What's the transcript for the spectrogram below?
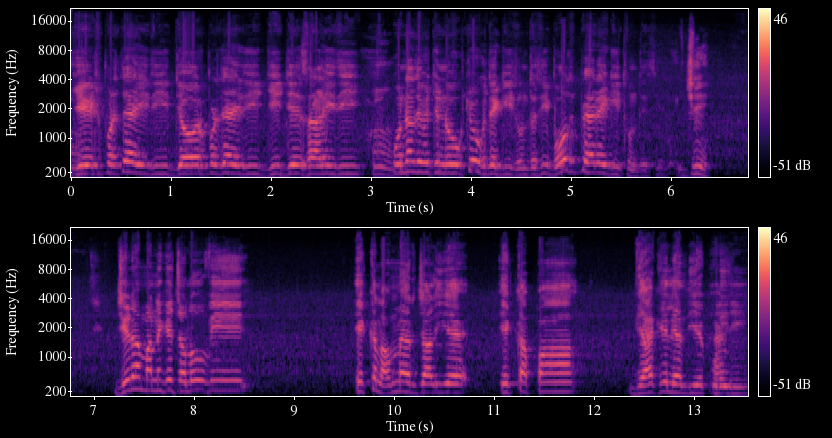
ਜੇਠ ਭਰਜਾਈ ਦੀ ਜੌਰ ਭਰਜਾਈ ਦੀ ਜੀਜੇ ਸਾਲੀ ਦੀ ਉਹਨਾਂ ਦੇ ਵਿੱਚ ਨੋਕ ਝੋਕ ਦੇ ਗੀਤ ਹੁੰਦੇ ਸੀ ਬਹੁਤ ਪਿਆਰੇ ਗੀਤ ਹੁੰਦੇ ਸੀ। ਜੀ। ਜਿਹੜਾ ਮੰਨ ਕੇ ਚਲੋ ਵੀ ਇੱਕ ਲਵ ਮੈਰਿਜ ਵਾਲੀ ਹੈ ਇੱਕ ਆਪਾਂ ਵਿਆਹ ਕੇ ਲਿਆਂਦੀ ਹੈ ਕੁੜੀ। ਹਾਂਜੀ।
